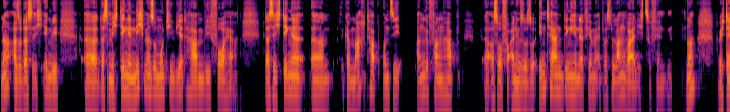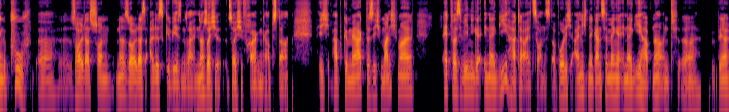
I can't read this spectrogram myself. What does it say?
Ne? Also, dass ich irgendwie, äh, dass mich Dinge nicht mehr so motiviert haben wie vorher. Dass ich Dinge ähm, gemacht habe und sie angefangen habe, äh, also vor allen Dingen so, so intern Dinge in der Firma etwas langweilig zu finden. Ne? Wo ich denke, puh, äh, soll das schon, ne, soll das alles gewesen sein? Ne? Solche, solche Fragen gab es da. Ich habe gemerkt, dass ich manchmal etwas weniger Energie hatte als sonst, obwohl ich eigentlich eine ganze Menge Energie habe. Ne? Und äh, bin ja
